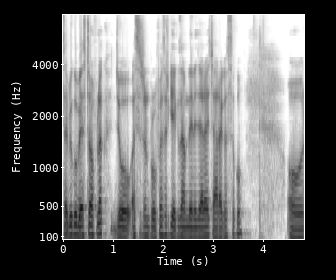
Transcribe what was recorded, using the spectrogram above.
सभी को बेस्ट ऑफ़ लक जो असिस्टेंट प्रोफेसर की एग्ज़ाम देने जा रहा है, चार अगस्त को। और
